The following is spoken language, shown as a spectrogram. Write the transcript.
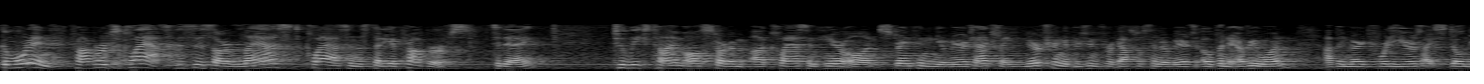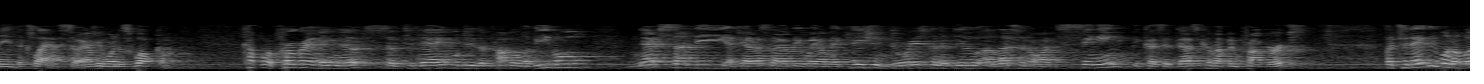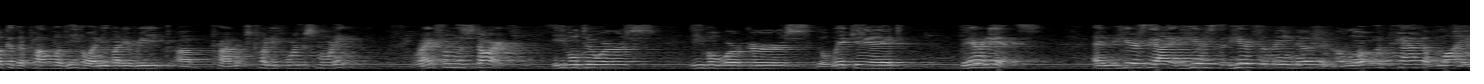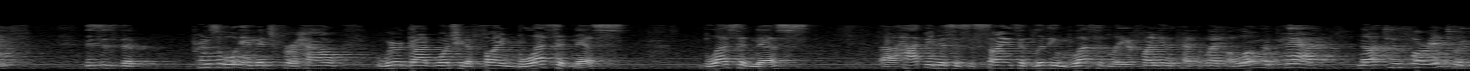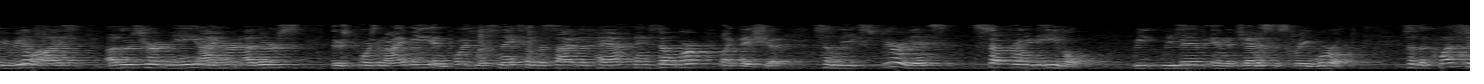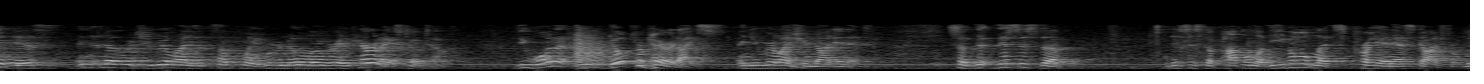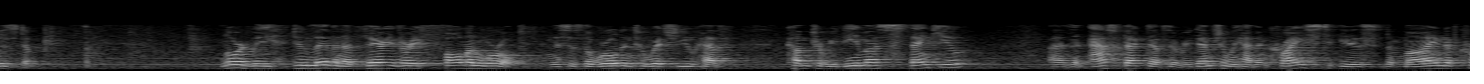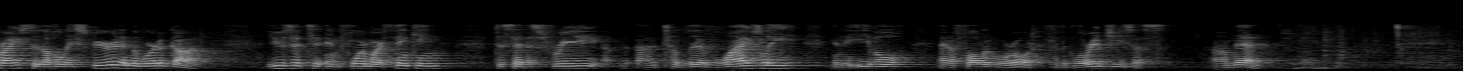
Good morning, Proverbs class. This is our last class in the study of Proverbs today. Two weeks' time, I'll start a, a class in here on strengthening your marriage, actually nurturing a vision for a gospel centered marriage, open to everyone. I've been married 40 years, I still need the class, so everyone is welcome. A couple of programming notes. So today we'll do the problem of evil. Next Sunday, uh, Janice and I will be away on vacation. Dory's going to do a lesson on singing because it does come up in Proverbs. But today we want to look at the problem of evil. Anybody read uh, Proverbs 24 this morning? Right from the start. Evildoers, evil workers, the wicked. There it is. And here's the, here's the, here's the main notion. Along the path of life, this is the principal image for how, where God wants you to find blessedness. Blessedness. Uh, happiness is the science of living blessedly or finding the path of life. Along the path, not too far into it, you realize others hurt me, I hurt others. There's poison ivy and poisonous snakes on the side of the path. Things don't work like they should. So we experience suffering and evil. We, we live in a Genesis 3 world. So the question is in, other words, you realize at some point we're no longer in paradise, Toto. You want to, you were built for paradise, and you realize you're not in it. So th- this is the this is the problem of evil. Let's pray and ask God for wisdom. Lord, we do live in a very, very fallen world, and this is the world into which you have come to redeem us. Thank you. As an aspect of the redemption we have in Christ is the mind of Christ through the Holy Spirit and the Word of God. Use it to inform our thinking, to set us free, uh, to live wisely in an evil and a fallen world for the glory of Jesus. Amen.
